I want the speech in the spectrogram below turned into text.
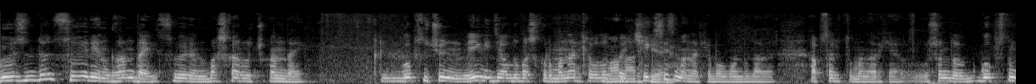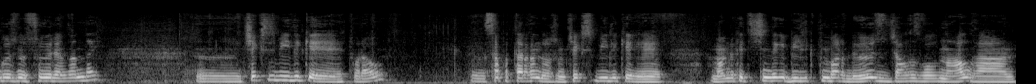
көзүндө суверен кандай суверен башкаруучу кандай? Гоббс үчүн эң идеалдуу башкаруу монархия болуп атпайбы чексиз монархия болгондо дагы абсолюттуу монархия. Ошондо гоббстун көзүндө суверен кандай? Чексиз бийликке ээ туурабы сапаттары кандай болушун чексиз бийликке ээ мамлекет ичиндеги бийликтин баарын өзү жалгыз колуна алган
